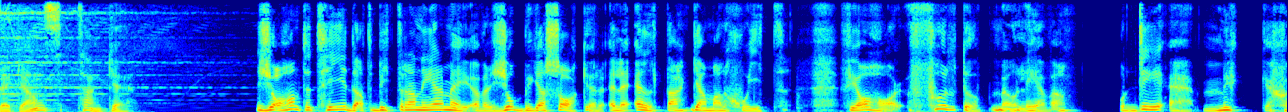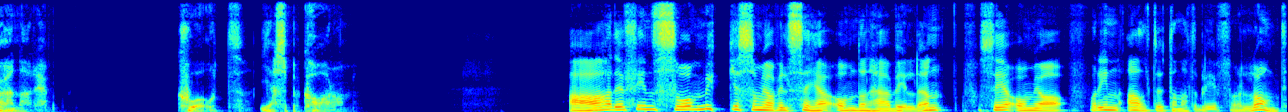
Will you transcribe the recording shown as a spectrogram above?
Veckans tanke. Jag har inte tid att bittra ner mig över jobbiga saker eller älta gammal skit. För jag har fullt upp med att leva. Och det är mycket skönare. Quote Jesper Karon. Ja, det finns så mycket som jag vill säga om den här bilden. Får se om jag får in allt utan att det blir för långt.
